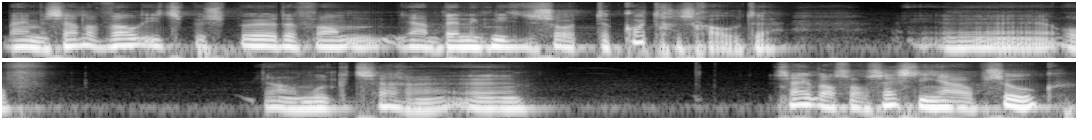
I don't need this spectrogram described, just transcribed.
bij mezelf wel iets bespeurde van, ja, ben ik niet een soort tekortgeschoten? Uh, of, ja, hoe moet ik het zeggen? Uh, zij was al 16 jaar op zoek.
